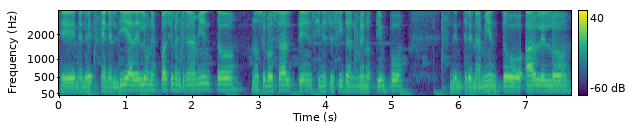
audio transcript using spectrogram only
En el, día denle un espacio al entrenamiento, no se lo salten, si necesitan menos tiempo de entrenamiento, háblenlo,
